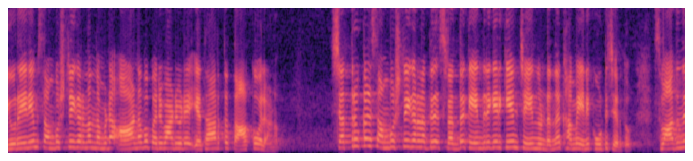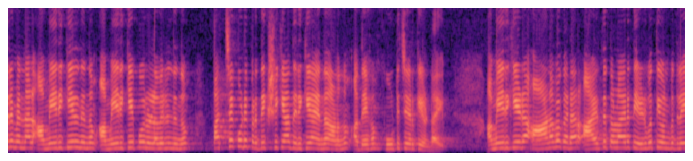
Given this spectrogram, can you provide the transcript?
യുറേനിയം സമ്പുഷ്ടീകരണം നമ്മുടെ ആണവ പരിപാടിയുടെ യഥാർത്ഥ താക്കോലാണ്. ശത്രുക്കൾ സമ്പുഷ്ടീകരണത്തിൽ ശ്രദ്ധ കേന്ദ്രീകരിക്കുകയും ചെയ്യുന്നുണ്ടെന്ന് ഖമേനി കൂട്ടിച്ചേർത്തു. സ്വാതന്ത്ര്യം എന്നാൽ അമേരിക്കയിൽ നിന്നും അമേരിക്കയെ പോലുള്ളവരിൽ നിന്നും പച്ചക്കൊടി പ്രതീക്ഷിക്കാതിരിക്കുക എന്നതാണെന്നും അദ്ദേഹം കൂട്ടിച്ചേർക്കുകയുണ്ടായി. അമേരിക്കയുടെ ആണവ കരാർ ആയിരത്തി തൊള്ളായിരത്തി എഴുപത്തി ഒൻപതിലെ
